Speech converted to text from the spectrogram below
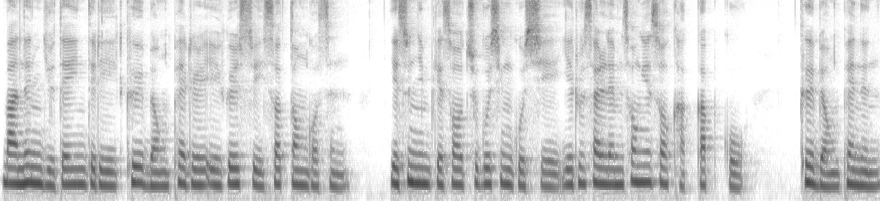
많은 유대인들이 그 명패를 읽을 수 있었던 것은 예수님께서 죽으신 곳이 예루살렘 성에서 가깝고 그 명패는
